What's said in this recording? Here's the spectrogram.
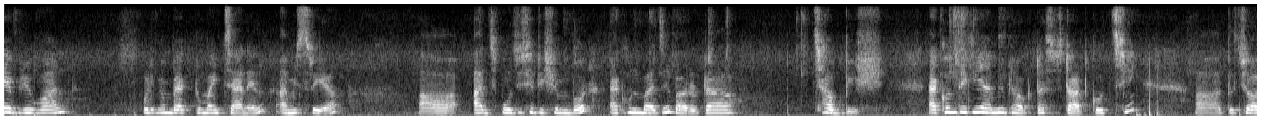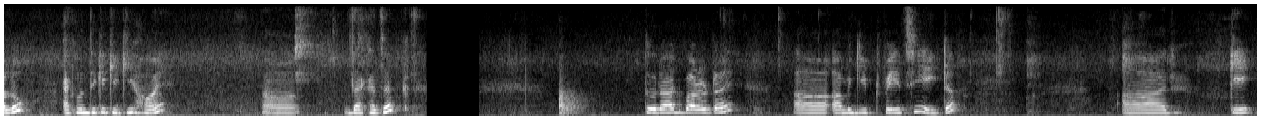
Everyone welcome back to my channel আমি শ্রেয়া আজ পঁচিশে ডিসেম্বর, এখন বাজে বারোটা ছাব্বিশ। এখন থেকেই আমি ব্লগটা স্টার্ট করছি। তো চলো, এখন থেকে কি কি হয় দেখা যাক। তো রাত বারোটায় আমি গিফট পেয়েছি এইটা। আর কেক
